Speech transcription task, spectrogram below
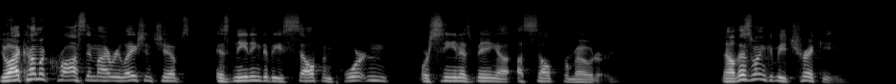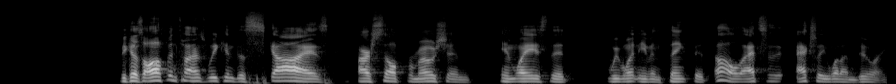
Do I come across in my relationships as needing to be self important or seen as being a, a self promoter? Now, this one can be tricky because oftentimes we can disguise our self promotion in ways that we wouldn't even think that, oh, that's actually what I'm doing.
